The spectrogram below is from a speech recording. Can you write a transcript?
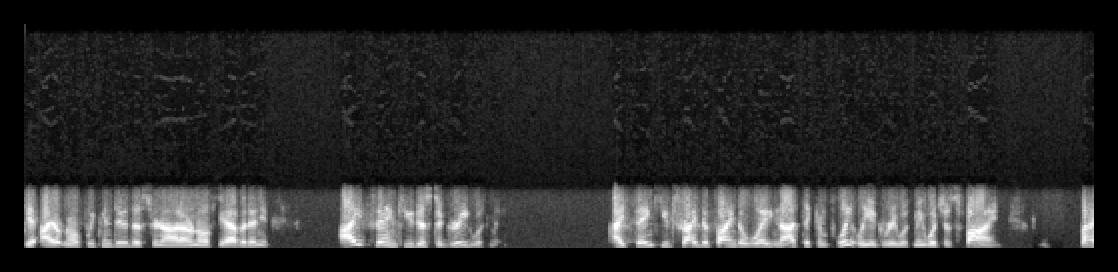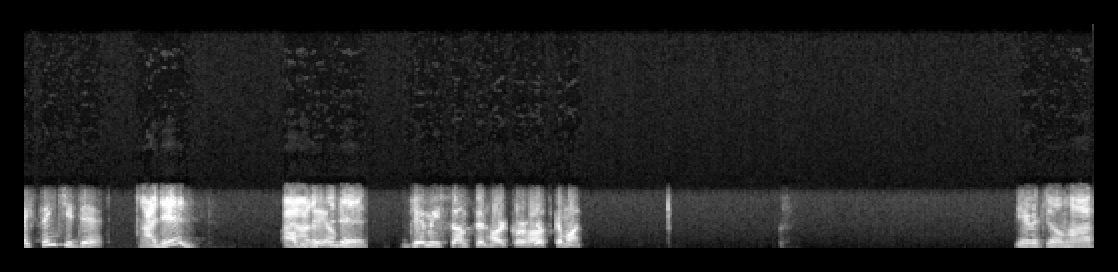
get? I don't know if we can do this or not. I don't know if you have it in you. I think you just agreed with me. I think you tried to find a way not to completely agree with me, which is fine. But I think you did. I did. I I'll honestly damned. did. Give me something, Hardcore Hoss. Come on. Give it to him, Haas.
